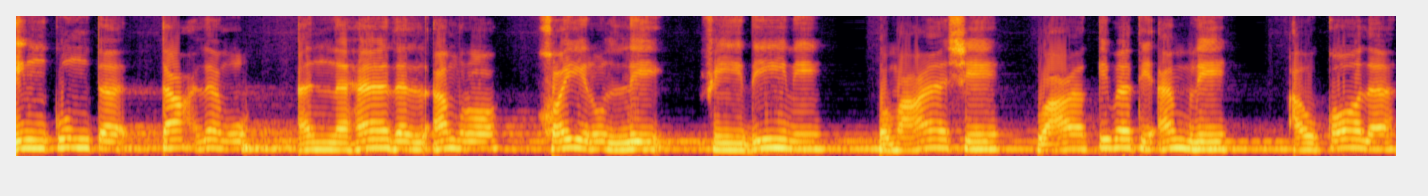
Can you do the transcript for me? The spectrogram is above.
إن كنت تعلم أن هذا الأمر خير لي في ديني ومعاشي وعاقبة أمري أو قال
